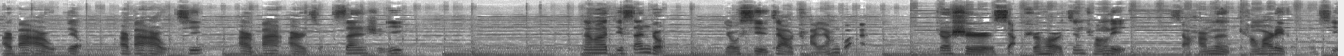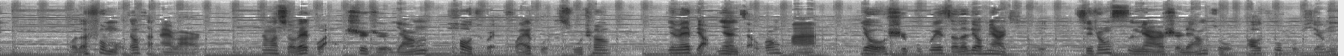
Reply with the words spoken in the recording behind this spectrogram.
二八二五六，二八二五七，二八二九三十一。那么第三种。游戏叫揣羊拐，这是小时候京城里小孩们常玩的一种游戏，我的父母都很爱玩。那么所谓拐，是指羊后腿踝骨的俗称，因为表面较光滑，又是不规则的六面体，其中四面是两组凹凸不平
